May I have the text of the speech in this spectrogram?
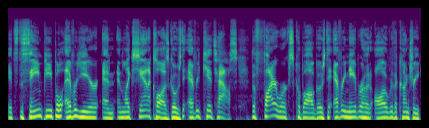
It's the same people every year, and and like Santa Claus goes to every kid's house. The fireworks cabal goes to every neighborhood all over the country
